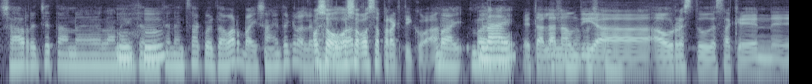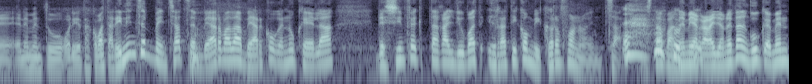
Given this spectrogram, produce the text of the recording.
zaharretxetan eh, lan egiten Mhm. duten entzako, eta bar, bai, izan daiteke Oso, oso gauza praktikoa. Bai, bai, Bai. Eta lan handia aurreztu dezakeen eh, elementu horietako bat. Ari nintzen pentsatzen behar bada beharko genukeela desinfektagailu bat irratiko mikrofonoentzat. Ezta pandemia garai honetan guk hemen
